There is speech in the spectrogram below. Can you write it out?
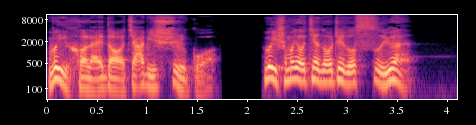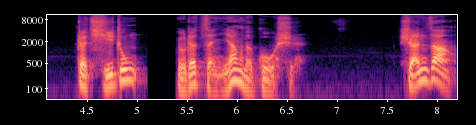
为何来到迦毗世国？为什么要建造这座寺院？这其中有着怎样的故事？玄奘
